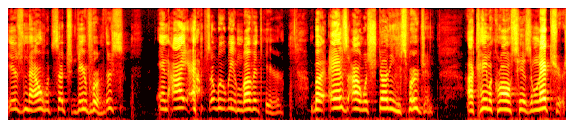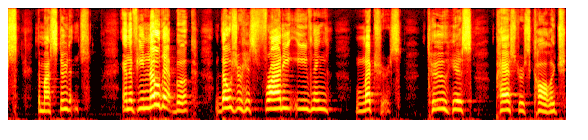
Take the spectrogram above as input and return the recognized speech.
is now with such dear brothers. And I absolutely love it here. But as I was studying Spurgeon, I came across his lectures to my students. And if you know that book, those are his Friday evening lectures to his pastor's college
